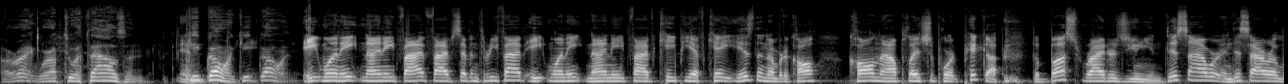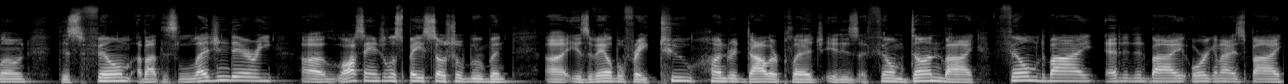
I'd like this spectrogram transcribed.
All right, we're up to a thousand. And keep going, keep going. 818-985-5735, 818-985-KPFK is the number to call. Call now, pledge support, pick up the Bus Riders Union. This hour and this hour alone, this film about this legendary uh, Los Angeles based social movement uh, is available for a $200 pledge. It is a film done by, filmed by, edited by, organized by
